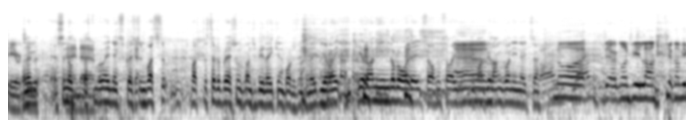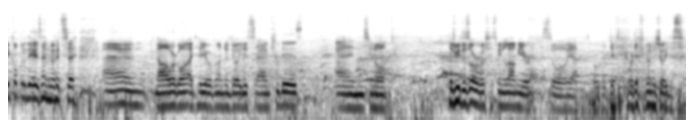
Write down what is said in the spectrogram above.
day or two. Well, so no, and, that's um, my next question. Yeah. What's the, what's the celebration going to be like in Buttevant tonight? You're, right, you're only in the road, so, so um, you won't be long going in. It's, uh, no, they're going to be long. They're going to be a couple of days anyway. So, um, no, we're going. I tell you, we're going to enjoy this um, few days, and you know because we deserve it. It's been a long year, so yeah, we're, we're definitely, we're definitely going to enjoy this.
